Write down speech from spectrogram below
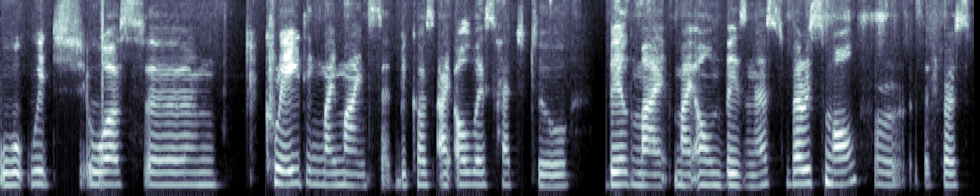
which was um, creating my mindset because I always had to build my my own business, very small for the first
